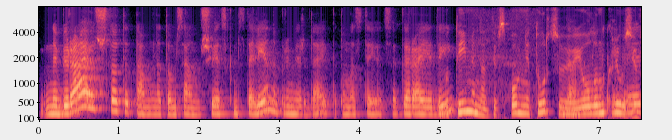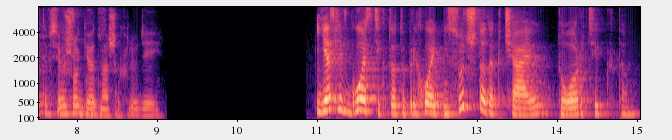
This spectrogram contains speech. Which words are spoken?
набирают что-то там на том самом шведском столе, например, да, и потом остается гора еды. Вот именно, ты вспомни Турцию да, и all inclusive. Это все в шоке от наших людей. Если в гости кто-то приходит, несут что-то к чаю, тортик, там,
